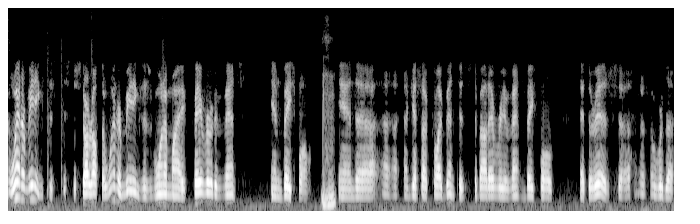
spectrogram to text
winter meetings. Just, just to start off, the winter meetings is one of my favorite events in baseball, mm-hmm. and uh, I, I guess I've probably been to just about every event in baseball that there is uh, over the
